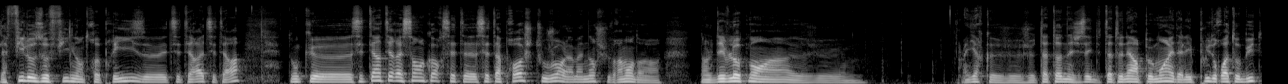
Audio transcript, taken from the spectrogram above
la philosophie de l'entreprise, etc., euh, etc. Donc euh, c'était intéressant encore cette, approche. Toujours là maintenant, je suis vraiment dans, le développement. Hein. On va dire que je tâtonne, j'essaye de tâtonner un peu moins et d'aller plus droit au but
